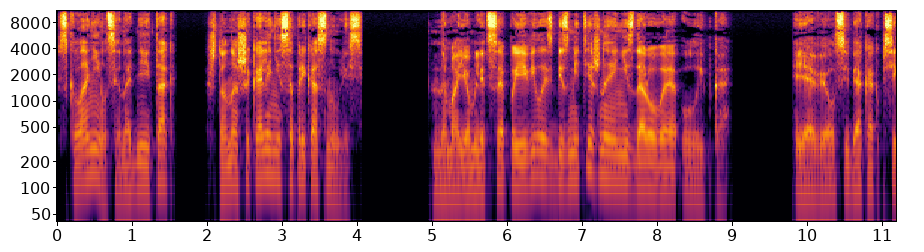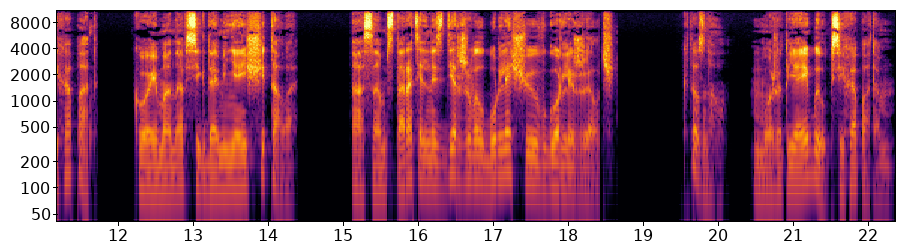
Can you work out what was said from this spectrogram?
склонился над ней так, что наши колени соприкоснулись. На моем лице появилась безмятежная нездоровая улыбка. Я вел себя как психопат, коим она всегда меня и считала, а сам старательно сдерживал бурлящую в горле желчь. Кто знал, может, я и был психопатом.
